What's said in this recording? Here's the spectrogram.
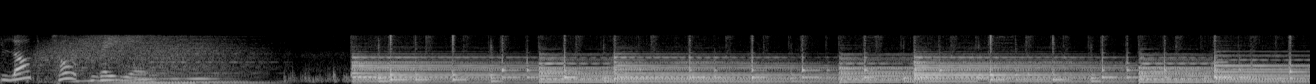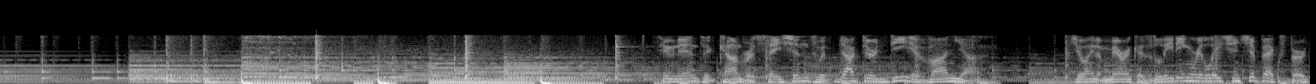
Blog Talk Radio. Tune in to Conversations with Dr. D. Ivan Young. Join America's leading relationship expert,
